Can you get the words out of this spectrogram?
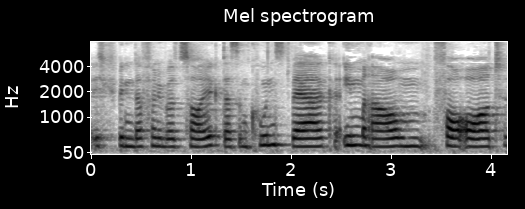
Ich bin davon überzeugt, dass ein Kunstwerk im Raum vor Ort,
